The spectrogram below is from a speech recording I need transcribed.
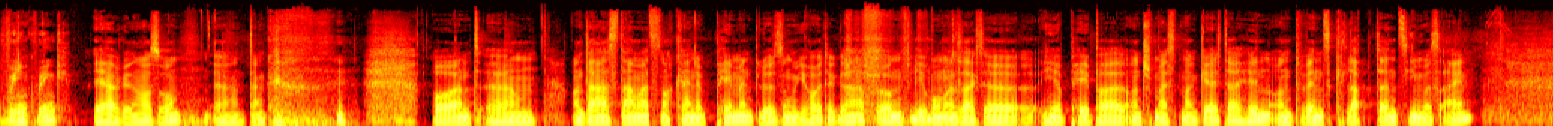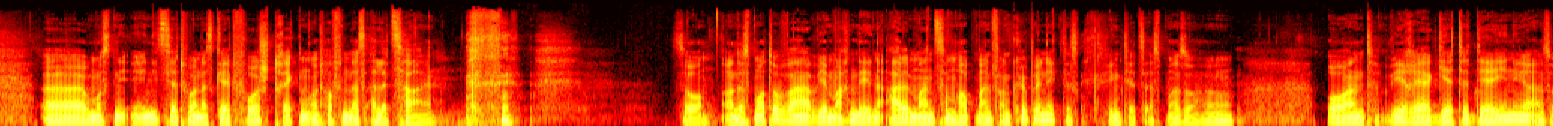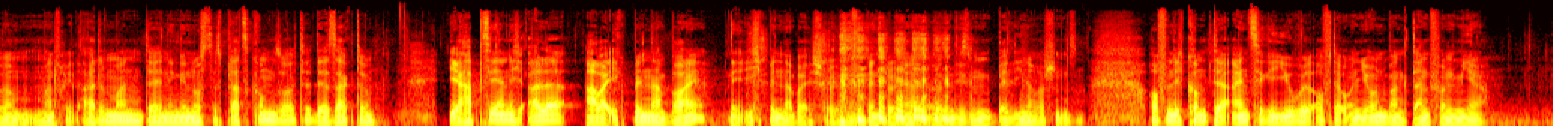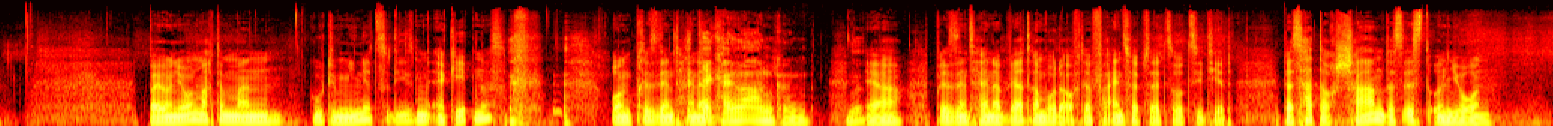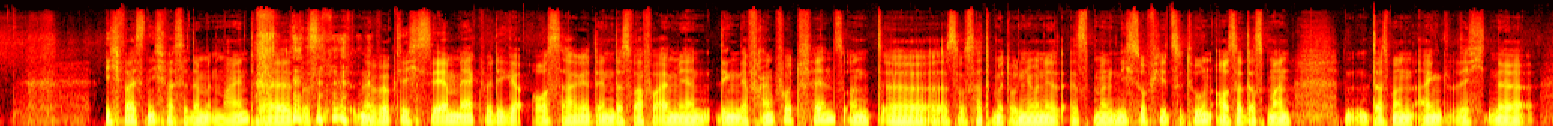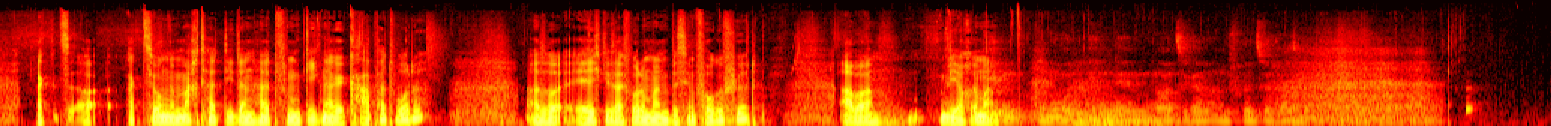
Wink, wink. ja, genau so. Äh, danke. Und, ähm, und da es damals noch keine Payment-Lösung wie heute gab, irgendwie, wo man sagt, äh, hier PayPal und schmeißt mal Geld dahin und wenn es klappt, dann ziehen wir es ein, äh, mussten die Initiatoren das Geld vorstrecken und hoffen, dass alle zahlen. so, und das Motto war, wir machen den Adelmann zum Hauptmann von Köpenick. Das klingt jetzt erstmal so, hm. Und wie reagierte derjenige, also Manfred Adelmann, der in den Genuss des Platz kommen sollte? Der sagte, ihr habt sie ja nicht alle, aber ich bin dabei. Nee, ich bin dabei, Entschuldigung, ich bin schon ja in diesem berlinerischen. Hoffentlich kommt der einzige Jubel auf der Unionbank dann von mir. Bei Union machte man gute Miene zu diesem Ergebnis. Und Präsident Hätte Heiner, ja keiner ahnen können. Ne? ja, Präsident Heiner Bertram wurde auf der Vereinswebsite so zitiert. Das hat doch Charme, das ist Union. Ich weiß nicht, was er damit meint, weil es ist eine wirklich sehr merkwürdige Aussage, denn das war vor allem ja ein Ding der Frankfurt-Fans und äh, also es hatte mit Union ja erstmal nicht so viel zu tun, außer dass man, dass man eigentlich eine Aktion gemacht hat, die dann halt vom Gegner gekapert wurde. Also ehrlich gesagt wurde man ein bisschen vorgeführt. Aber wie auch immer.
